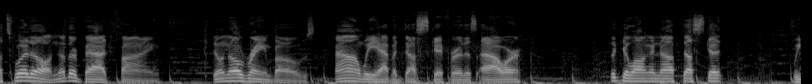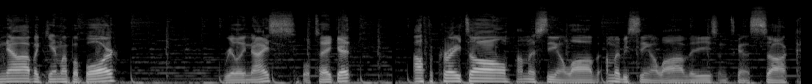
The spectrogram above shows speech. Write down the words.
A Twittle. Another bad find. Still no rainbows. Found we have a Dusket for this hour. Took you long enough, Dusket. We now have a Gamma Babor. Really nice. We'll take it. Alpha Kratal. I'm gonna see a lot. Of, I'm gonna be seeing a lot of these, and it's gonna suck.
